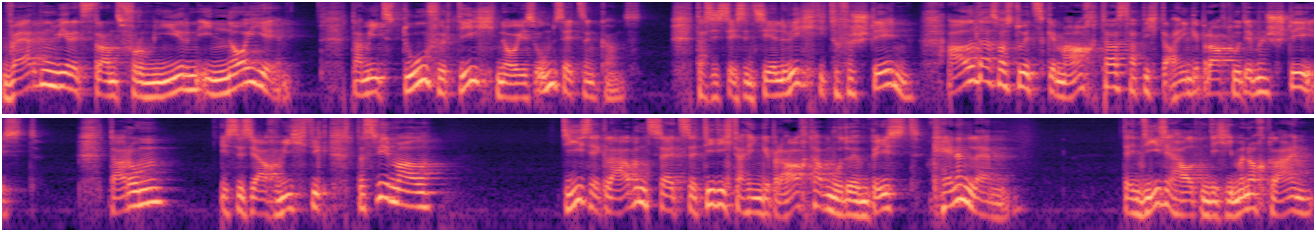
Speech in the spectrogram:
werden wir jetzt transformieren in neue, damit du für dich Neues umsetzen kannst. Das ist essentiell wichtig zu verstehen. All das, was du jetzt gemacht hast, hat dich dahin gebracht, wo du eben stehst. Darum ist es ja auch wichtig, dass wir mal diese Glaubenssätze, die dich dahin gebracht haben, wo du eben bist, kennenlernen. Denn diese halten dich immer noch klein.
